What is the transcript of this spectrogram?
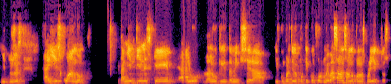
Y entonces ahí es cuando también tienes que, algo, algo que también quisiera ir compartiendo, porque conforme vas avanzando con los proyectos,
